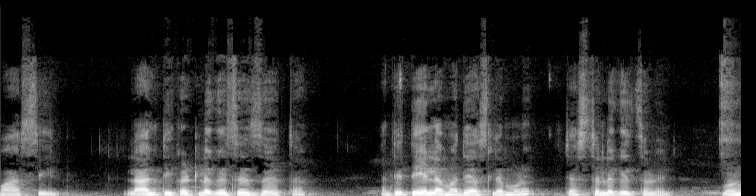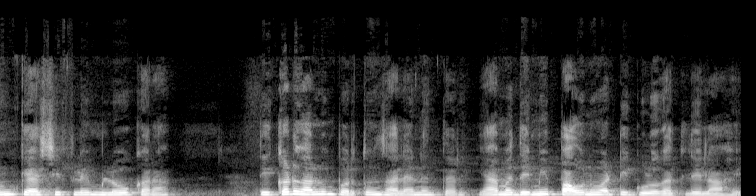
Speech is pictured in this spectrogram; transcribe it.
वास येईल. लाल तिखट लगेचच जळतं आणि ते तेलामध्ये असल्यामुळे जास्त लगेच जळेल. म्हणून गॅसची फ्लेम लो करा. तिखट घालून परतून झाल्यानंतर यामध्ये मी पाऊन वाटी गूळ घातलेला आहे.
